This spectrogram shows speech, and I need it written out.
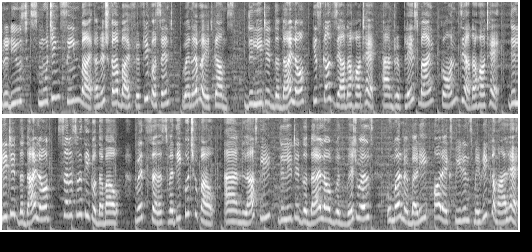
Reduced smooching scene by Anushka by 50% whenever it comes. Deleted the dialogue Kiska ज़्यादा hot है and replaced by कौन ज़्यादा hot है. Deleted the dialogue सरस्वती को दबाओ with सरस्वती को छुपाओ and lastly deleted the dialogue with visuals उम्र में बड़ी और एक्सपीरियंस में भी कमाल है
